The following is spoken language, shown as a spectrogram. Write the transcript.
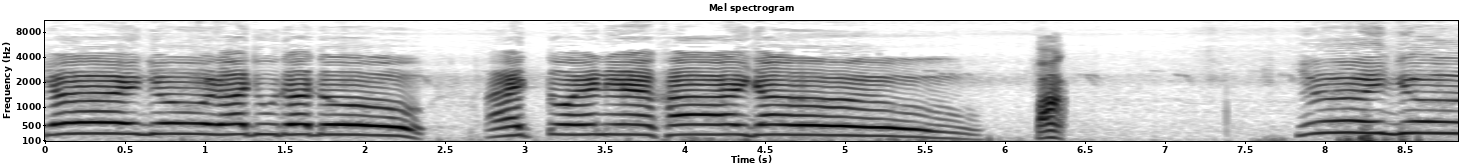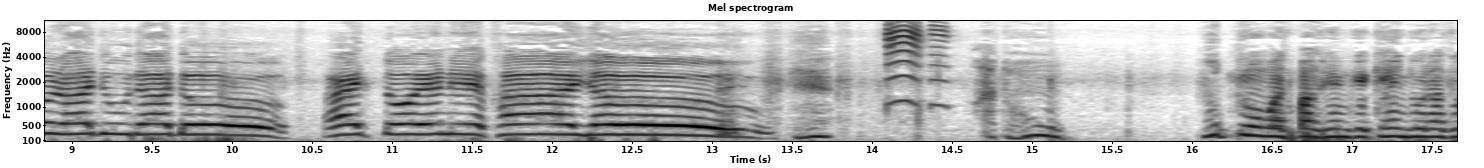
ક્યાં ગયો રાજુ દાદો? આજ તો એને ખાઈ જાઓ. ક્યાં ગયો રાજુ દાદો? આજ તો એને ખાઈ જાઓ આ તો હું? ભૂતનો વાત પાછો એમ કે ક્યાં જો રાજુ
